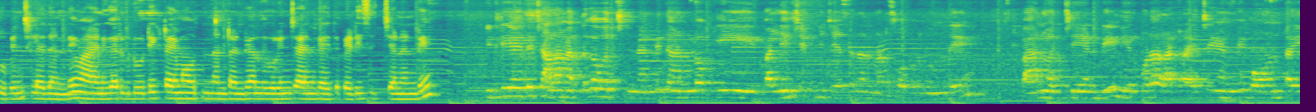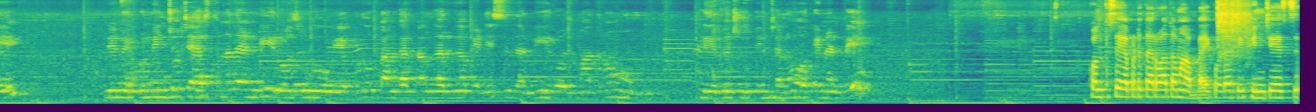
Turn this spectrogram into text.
చూపించలేదండి. మా ఆయన గారికి డ్యూటీకి టైం అవుతుందంటండి అందు గురించి ఆయనకి అయితే పెట్టేసి ఇచ్చానండి. ఇడ్లీ అయితే చాలా మెత్తగా వచ్చిందండి. దానిలోకి పల్లీల చట్నీ చేశాను అనమాట సూపర్గా ఉంది. బాగానే వచ్చేయండి. మీరు కూడా అలా ట్రై చేయండి. బాగుంటాయి. నేను ఎప్పటి నుంచో చేస్తున్నదండి. ఈరోజు ఎప్పుడు కంగారు కంగారుగా పెట్టేసేదాన్ని ఈరోజు మాత్రం క్లియర్గా చూపించాను. ఓకేనండి. కొంతసేపటి తర్వాత మా అబ్బాయి కూడా టిఫిన్ చేసి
